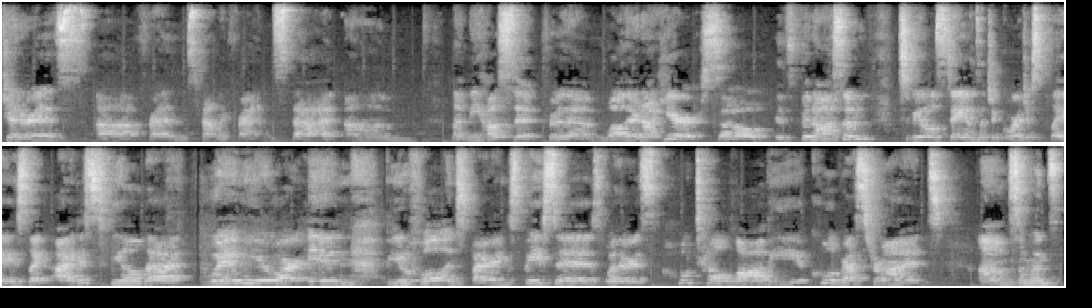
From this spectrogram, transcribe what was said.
generous uh, friends, family friends that um, let me host it for them while they're not here. So it's been awesome to be able to stay in such a gorgeous place. Like I just feel that when you are in beautiful, inspiring spaces, whether it's hotel lobby, a cool restaurant, um, someone's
